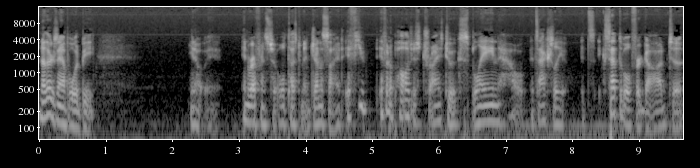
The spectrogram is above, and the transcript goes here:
Another example would be, you know, in reference to Old Testament genocide, if you if an apologist tries to explain how it's actually it's acceptable for God to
